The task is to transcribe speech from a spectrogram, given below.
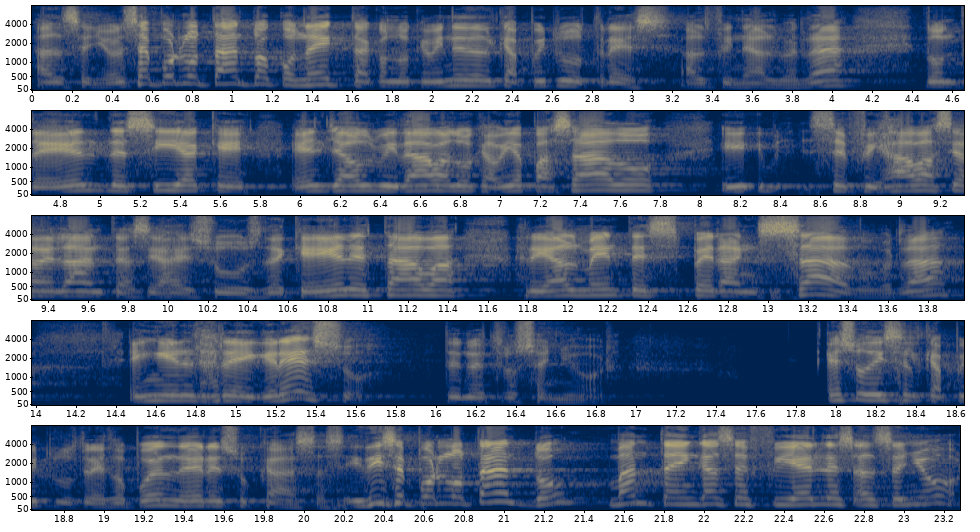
al Señor. Ese por lo tanto conecta con lo que viene del capítulo 3 al final, ¿verdad? Donde él decía que él ya olvidaba lo que había pasado y se fijaba hacia adelante, hacia Jesús, de que él estaba realmente esperanzado, ¿verdad? En el regreso de nuestro Señor. Eso dice el capítulo 3, lo pueden leer en sus casas. Y dice, por lo tanto, manténganse fieles al Señor.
